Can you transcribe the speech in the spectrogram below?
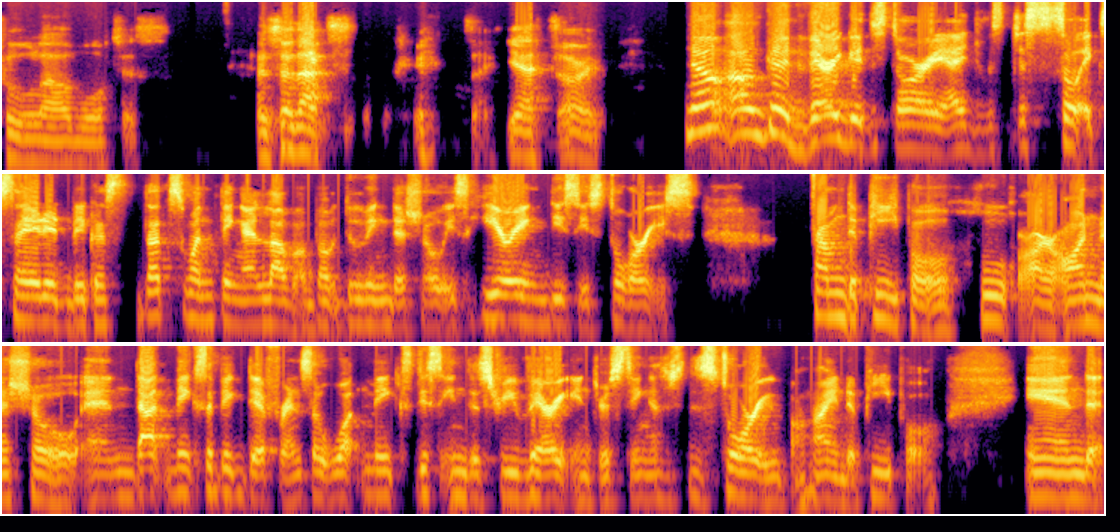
cool our waters. And so that's yeah, sorry. No, all good. Very good story. I was just so excited because that's one thing I love about doing the show is hearing these stories from the people who are on the show and that makes a big difference. So what makes this industry very interesting is the story behind the people. And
